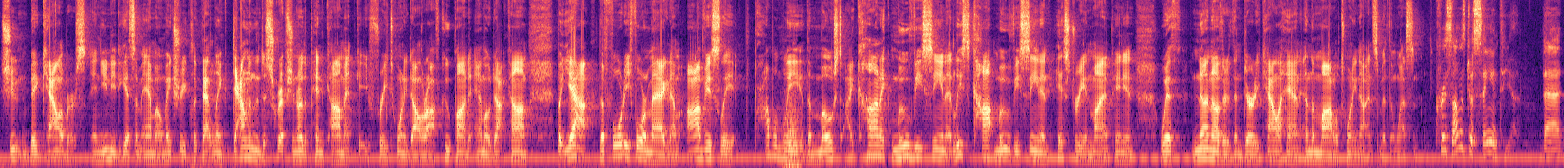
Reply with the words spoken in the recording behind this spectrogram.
shooting big calibers and you need to get some ammo, make sure you click that link down in the description or the pinned comment. Get your free $20 off coupon to ammo.com. But yeah, the 44 Magnum, obviously probably the most iconic movie scene, at least cop movie scene in history, in my opinion, with none other than Dirty Callahan and the Model 29 Smith & Wesson. Chris, I was just saying to you that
